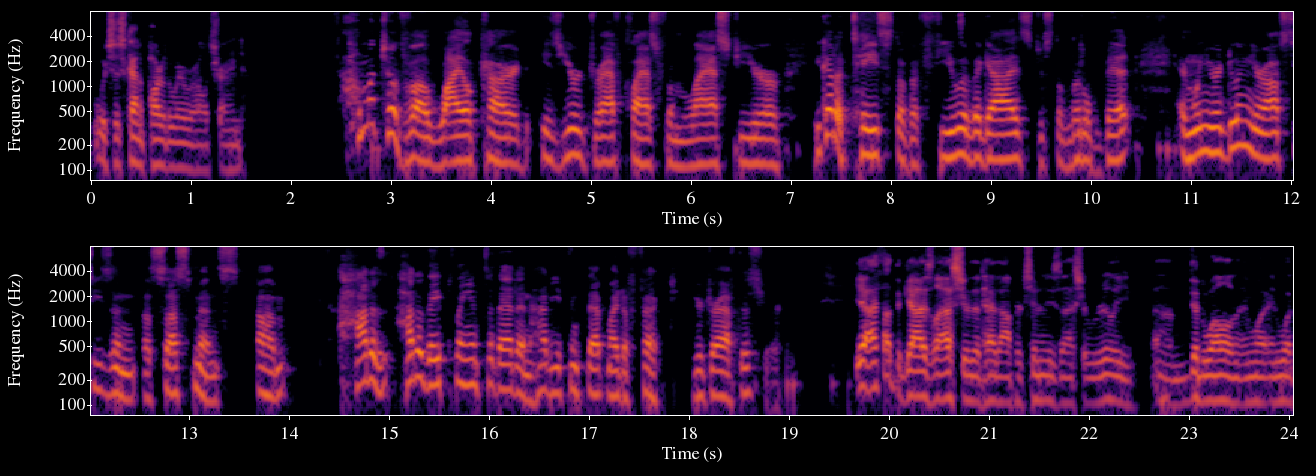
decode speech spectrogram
which is kind of part of the way we're all trained. How much of a wild card is your draft class from last year you got a taste of a few of the guys, just a little bit. And when you're doing your off-season assessments, um, how does how do they play into that, and how do you think that might affect your draft this year? Yeah, I thought the guys last year that had opportunities last year really um, did well in what in what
